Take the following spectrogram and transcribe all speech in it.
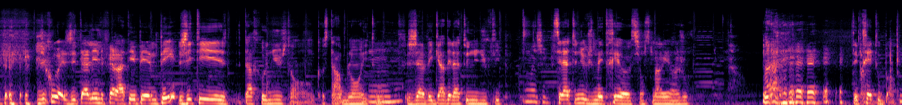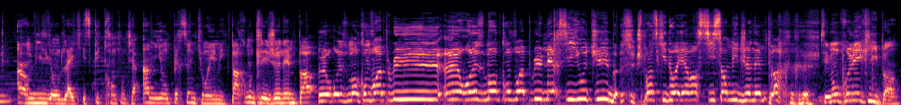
du coup, ouais, j'étais allé le faire à TPMP. J'étais, t'as reconnu, j'étais en costard blanc et tout. Mhm. J'avais gardé la tenue du clip. Ouais. C'est la tenue que je mettrais euh, si on se marie un jour. T'es prête ou pas Un million de likes. Est-ce que tu te rends compte, il y a un million de personnes qui ont aimé. Par contre, les jeux n'aiment pas. Heureusement qu'on voit plus. Heureusement qu'on voit plus. Merci YouTube. Je pense qu'il doit y avoir 600 000 je n'aime pas. C'est mon premier clip, hein.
